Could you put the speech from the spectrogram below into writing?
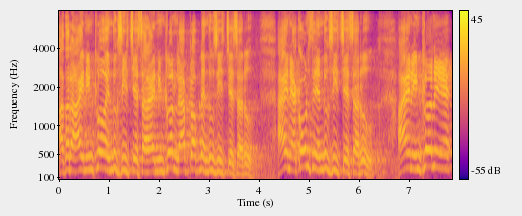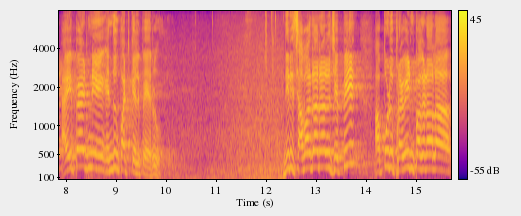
అతను ఆయన ఇంట్లో ఎందుకు సీజ్ చేశారు? ఆయన ఇంట్లో ల్యాప్టాప్ని ఎందుకు సీజ్ చేశారు? ఆయన అకౌంట్స్ని ఎందుకు సీజ్ చేశారు? ఆయన ఇంట్లోని ఐప్యాడ్ని ఎందుకు పట్టుకెళ్ళిపోయారు? దీనికి సమాధానాలు చెప్పి అప్పుడు ప్రవీణ్ పగడాల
